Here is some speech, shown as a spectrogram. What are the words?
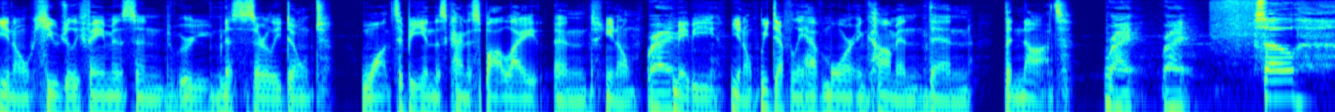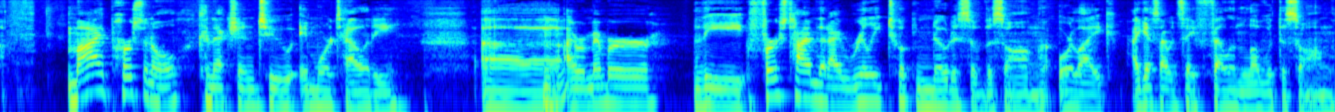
you know hugely famous and we necessarily don't want to be in this kind of spotlight and you know Right. maybe you know we definitely have more in common than than not Right, right. So, my personal connection to immortality, uh, I remember the first time that I really took notice of the song, or like, I guess I would say fell in love with the song,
